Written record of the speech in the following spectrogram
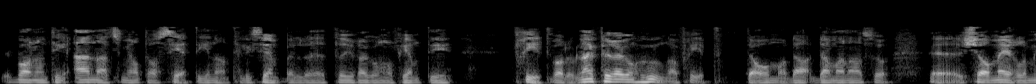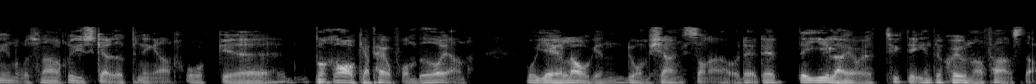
var någonting annat som jag inte har sett innan. Till exempel eh, fyra 4 gånger 50 fritt var det, nej 4 gånger 100 fritt damer där, där man alltså eh, kör mer eller mindre sådana här ryska öppningar och eh, brakar på från början och ger lagen de chanserna och det, det, det gillar jag. Jag tyckte intentionerna fanns där.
